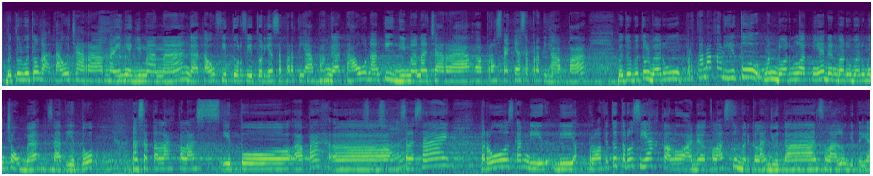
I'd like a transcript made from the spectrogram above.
betul-betul nggak tahu cara mainnya gimana nggak tahu fitur-fiturnya seperti apa nggak tahu nanti gimana cara uh, prospeknya seperti apa. Betul-betul baru pertama kali itu mendownloadnya dan baru-baru mencoba saat itu. Nah setelah kelas itu apa uh, selesai. terus kan di di Prof itu terus ya kalau ada kelas tuh berkelanjutan selalu gitu ya.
